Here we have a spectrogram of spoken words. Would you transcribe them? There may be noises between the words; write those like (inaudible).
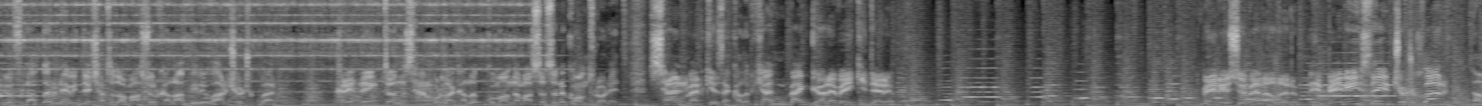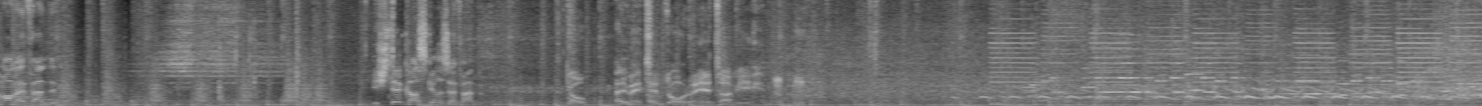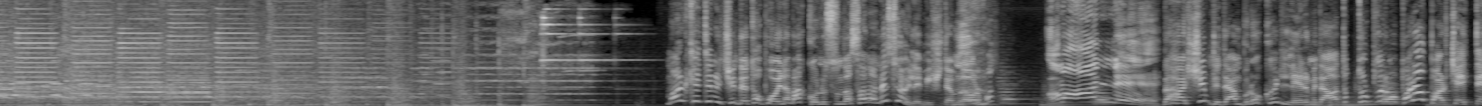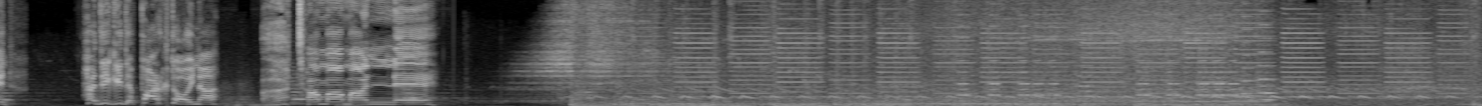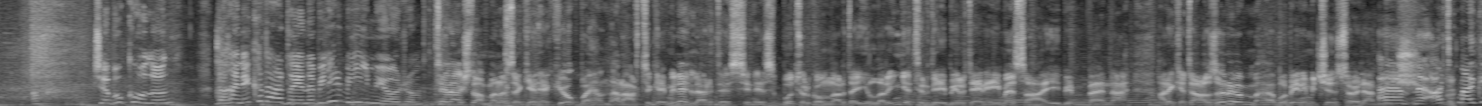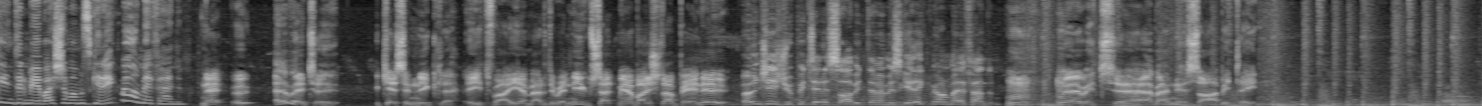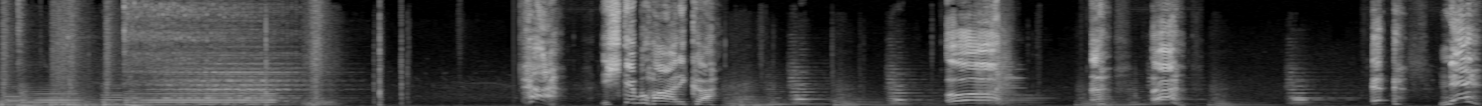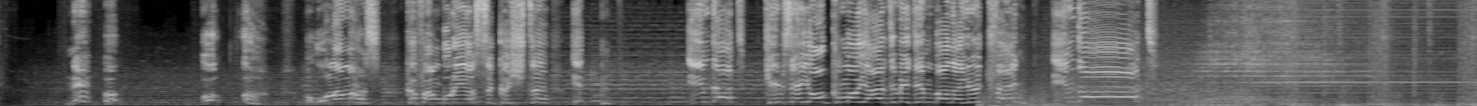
Aa, Flood'ların evinde çatıda mahsur kalan biri var çocuklar. Cridlington sen burada kalıp kumanda masasını kontrol et. Sen merkeze kalırken ben göreve giderim. Venüs'ü ben alırım. E, Beni izleyin çocuklar. Tamam efendim. İşte kaskınız efendim. Oh, evet doğru e tabii. (laughs) oynamak konusunda sana ne söylemiştim Norman? (laughs) Ama anne. Daha şimdiden brokollilerimi dağıtıp turplarımı paramparça ettin. Hadi gidip parkta oyna. Ah, tamam anne. Çabuk olun. Daha ne kadar dayanabilir bilmiyorum. Telaşlanmanıza gerek yok bayanlar. Artık emin ellerdesiniz. Bu tür konularda yılların getirdiği bir deneyime sahibim ben. Harekete hazırım. Bu benim için söylenmiş. Ee, artık marka indirmeye başlamamız gerekmiyor mu efendim? Ne? Evet. Kesinlikle. İtfaiye merdivenini yükseltmeye başla Penny. Önce Jüpiter'i sabitlememiz gerekmiyor mu efendim? Evet. e, Hemen sabitleyin. İşte bu harika. Oo. Ah, ah. Eh, Ne? Ne? O, o, o, olamaz. Kafam buraya sıkıştı. E, İmdat! Kimse yok mu? Yardım edin bana lütfen. İmdat!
